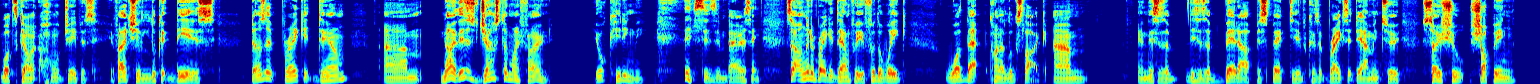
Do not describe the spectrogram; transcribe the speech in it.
what's going, oh, jeepers. If I actually look at this, does it break it down? Um, no, this is just on my phone. You're kidding me. this is embarrassing. So I'm going to break it down for you for the week, what that kind of looks like. Um, and this is a this is a better perspective because it breaks it down into social, shopping,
